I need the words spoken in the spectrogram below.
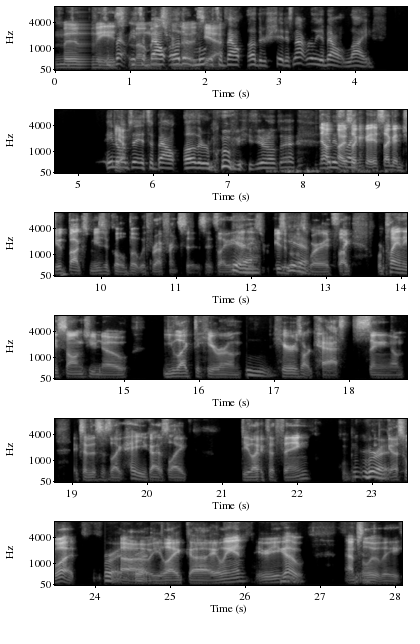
movies, it's about, it's about other those, movies. yeah. It's about other shit. It's not really about life. You know Yeah. what I'm saying? It's about other movies. You know what I'm saying? No, and it's it's, like- like, a, it's like a jukebox musical, but with references. It's like Yeah, yeah, these musicals yeah. where it's like we're playing these songs you know, you like to hear them. Mm, Here's our cast singing them. Except this is like, hey, you guys like, do you like the thing? Right. Guess what? Right. Uh, right. you like uh, Alien? Here you go. Mhm. Absolutely.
